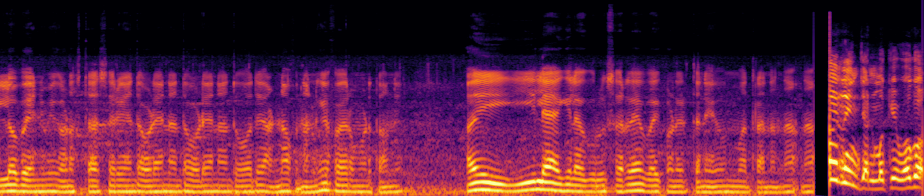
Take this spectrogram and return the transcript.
ಇಲ್ಲೊಬ್ಬ ಎನಿಮಿ ಕಾಣಿಸ್ತಾ ಸರಿ ಅಂತ ಹೊಡೆಯೋಣ ಅಂತ ಹೊಡೆಯೋಣ ಅಂತ ಹೋದೆ. ಅಣ್ಣ ನನಗೆ ಫೈರ್ ಮಾಡ್ತಾವನೆ. ಐ ಈಲೇ ಆಗಿಲ್ಲ ಗುರು. ಸರದೇ ಬೈಕೊಂಡಿರ್ತಾನೆ ಇವನು ಮಾತ್ರ ನನ್ನ. ಥು, ನಿನ್ ಜನ್ಮಕ್ಕೆ ಹೋಗು.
